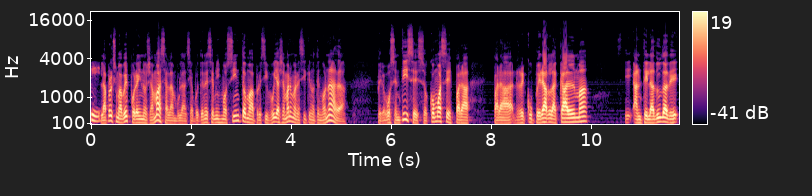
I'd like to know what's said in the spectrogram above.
la próxima vez por ahí no llamás a la ambulancia, porque tenés el mismo síntoma, pero si voy a llamar me van a decir que no tengo nada. Pero vos sentís eso, ¿cómo haces para, para recuperar la calma eh, ante la duda de,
